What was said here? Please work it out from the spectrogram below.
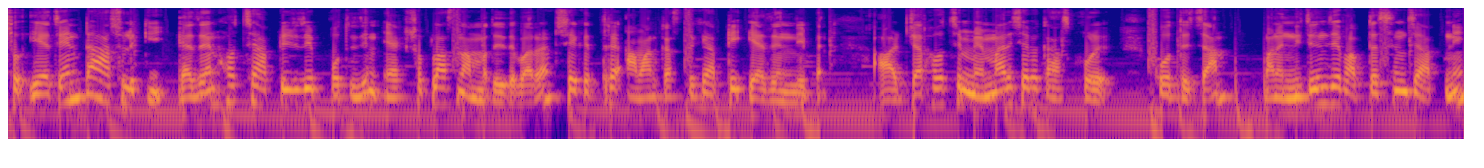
সো এজেন্টটা আসলে কি? এজেন্ট হচ্ছে আপনি যদি প্রতিদিন একশো প্লাস নাম্বার দিতে পারেন, সেক্ষেত্রে আমার কাছ থেকে আপনি এজেন্ট নেবেন। আর যারা হচ্ছে মেম্বার হিসেবে কাজ করে, করতে চান মানে নিজে নিজে ভাবতেছেন যে আপনি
